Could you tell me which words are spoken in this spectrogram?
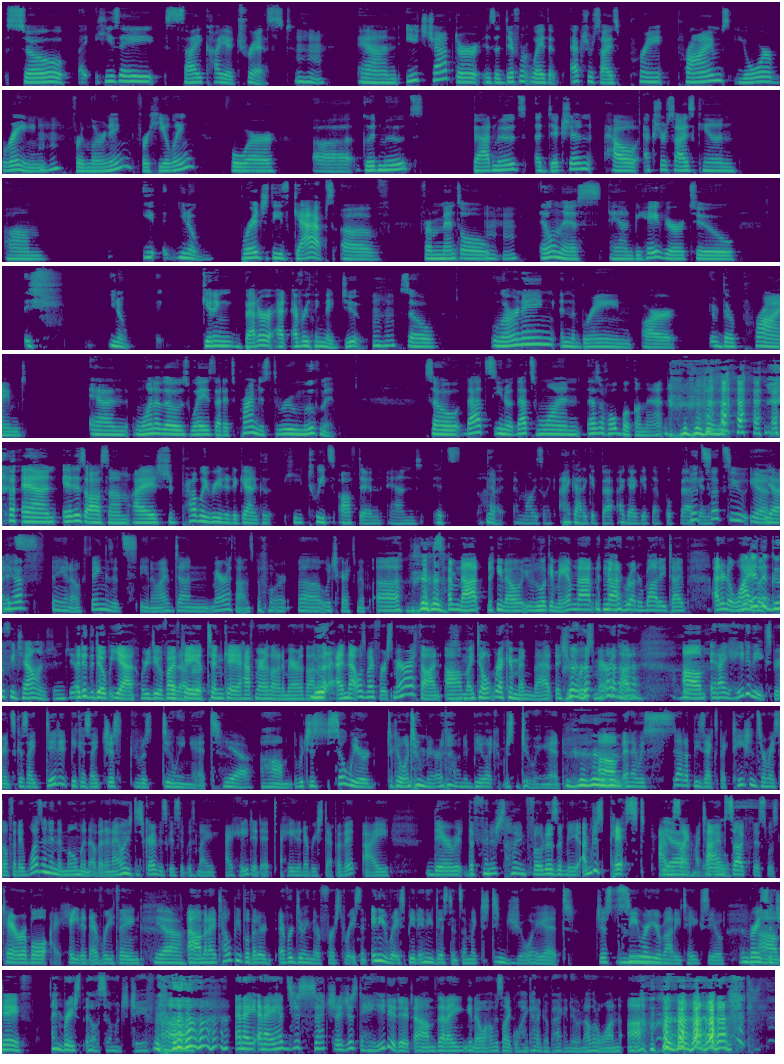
so uh, he's a psychiatrist hmm and each chapter is a different way that exercise pri- primes your brain hmm for learning for healing for uh, good moods bad moods addiction how exercise can um you, you know bridge these gaps of from mental hmm illness and behavior to you know getting better at everything they do. Hmm so learning and the brain are they're primed and one of those ways that it's primed is through movement so that's you know that's one there's a whole book on that. And it is awesome. I should probably read it again because he tweets often and it's Uh, i'm always like i gotta get back i gotta get that book back It and sets you, yeah. Yeah, you have, you know, things. It's, you know, I've done marathons before, uh, which cracks me up. Uh, I'm not, you know, you look at me, I'm not, I'm not a runner body type. I don't know why. you did the goofy challenge didn't you I did the dope, yeah, where you do a 5K, Whatever. a 10K, a half marathon, and a marathon, and that was my first marathon. Um, I don't recommend that as your first marathon. Um, and I hated the experience because I did it because I just was doing it. yeah Um, which is so weird to go into a marathon and be like, I'm just doing it. um, and I was set up these expectations for myself that I wasn't in the moment of it. And I always describe this because it was my, I hated it. I hated every step of it. I, there, the finish line photos of me, I'm just pissed. I was like, my time Oh. sucked. This was terrible. I hated everything. yeah Um, and I tell people that are ever doing their first race in any race, be it any distance, I'm like, just enjoy it. Just see where Mm. your body takes you. embrace the Um, chafe Embrace oh so much chafe. Um, and I and I had just such I just hated it um, that I you know I was like well I got to go back and do another one. Uh,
